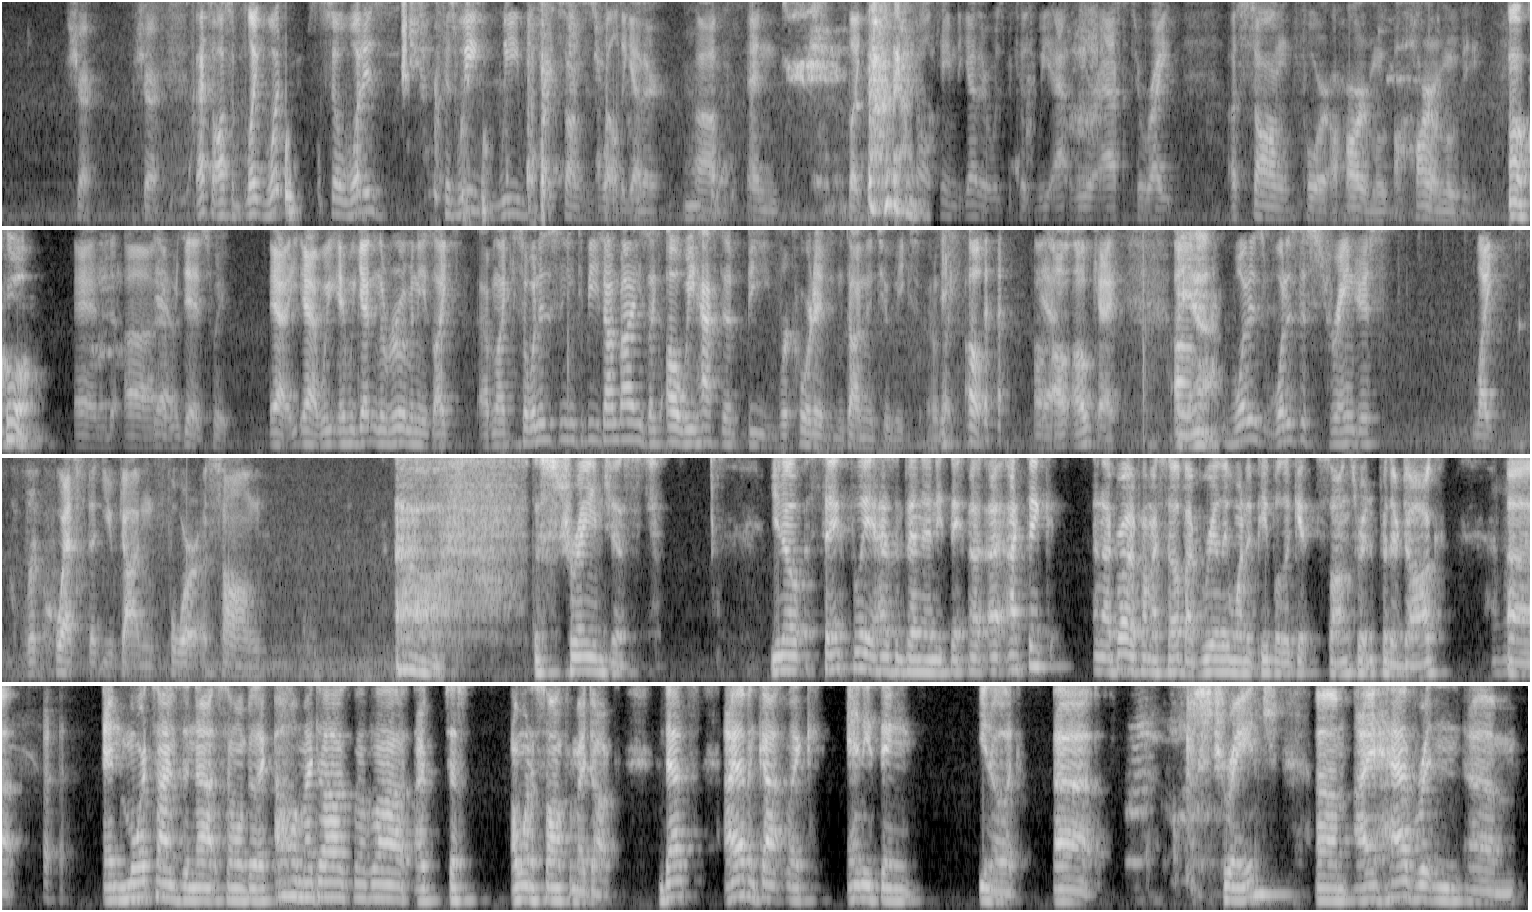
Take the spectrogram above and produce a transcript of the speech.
Sure, sure. That's awesome. Like what? So what is? Because we we write songs as well together, um, and like the this all came together was because we a- we were asked to write a song for a horror mo- a horror movie, Oh, cool. and uh, Yeah, and we it was very did. sweet. Yeah, yeah. We and we get in the room, and he's like, "I'm like, so when does this need to be done by?" He's like, "Oh, we have to be recorded and done in two weeks." And I was like, "Oh, oh, Yeah. oh, okay." Um, Yeah. What is what is the strangest like request that you've gotten for a song? Oh, the strangest. You know, thankfully, it hasn't been anything. I, I, I think, and I brought it upon myself. I really wanted people to get songs written for their dog, uh, and more times than not, someone will be like, "Oh, my dog, blah blah." I just, I want a song for my dog. That's. I haven't got like anything, you know, like uh, strange. Um, I have written um,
